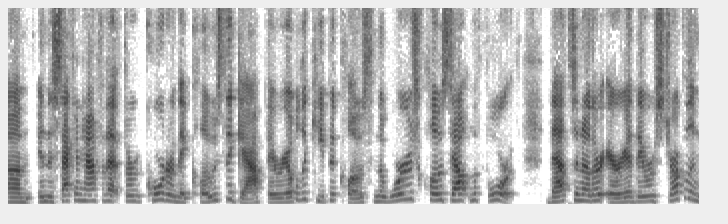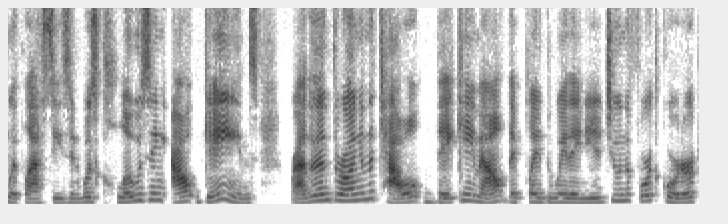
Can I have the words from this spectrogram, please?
Um, in the second half of that third quarter, they closed the gap. They were able to keep it close, and the Warriors closed out in the fourth. That's another area they were struggling with last season was closing out games rather than throwing in the towel. They came out, they played the way they needed to in the fourth quarter.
